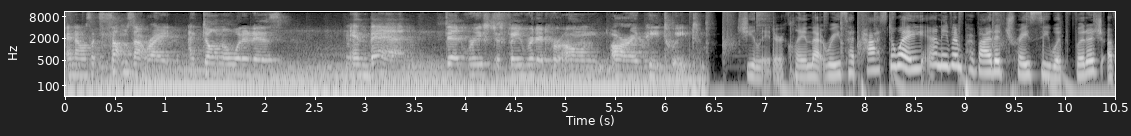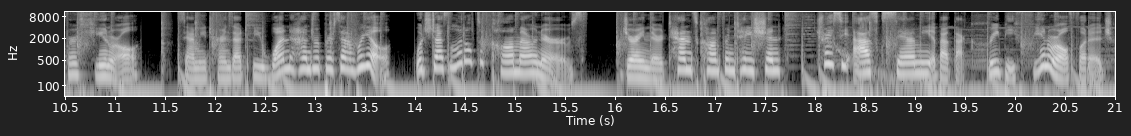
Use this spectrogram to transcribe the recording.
And I was like, something's not right. I don't know what it is. And then Dead Reese just favorited her own RIP tweet. She later claimed that Reese had passed away and even provided Tracy with footage of her funeral. Sammy turns out to be 100% real, which does little to calm our nerves. During their tense confrontation, Tracy asks Sammy about that creepy funeral footage,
